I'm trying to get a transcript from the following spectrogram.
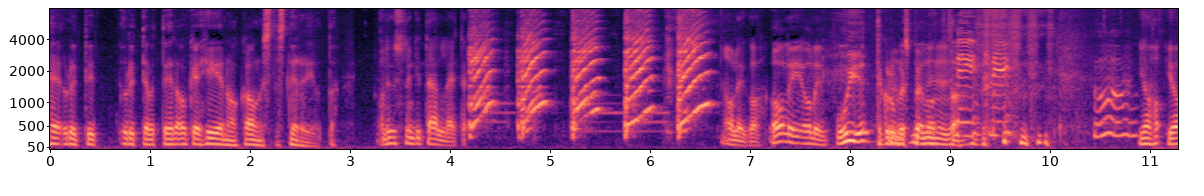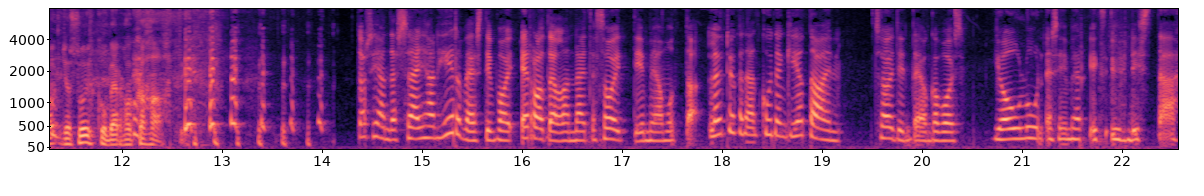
he yritti, yrittivät tehdä oikein hienoa, kaunista stereota. Oliko se jotenkin tälleen, että... Oliko? Oli, oli. Ui, että kun rupesi pelottaa. niin, niin. jo, jo, jo suihkuverho kahahti. Tosiaan tässä ei ihan hirveästi voi erotella näitä soittimia, mutta löytyykö täältä kuitenkin jotain soitinta, jonka voisi jouluun esimerkiksi yhdistää?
